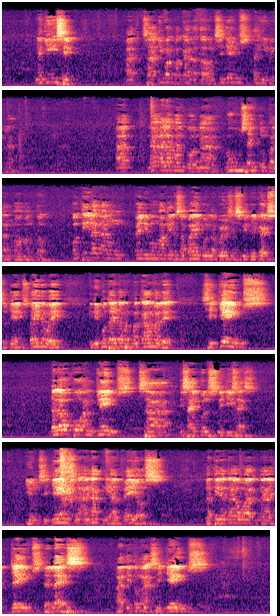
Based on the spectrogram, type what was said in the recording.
nag-iisip, at sa ibang pagkakataon, si James tahimik lang. At naalaman ko na mahusay itong palang mamang to. Kunti lang ang pwede mo makita sa Bible na verses with regards to James. By the way, hindi po tayo dapat magkamali. Si James, dalawa po ang James sa disciples ni Jesus. Yung si James na anak ni Alphaeus, na tinatawag na James the Less, at ito nga si James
